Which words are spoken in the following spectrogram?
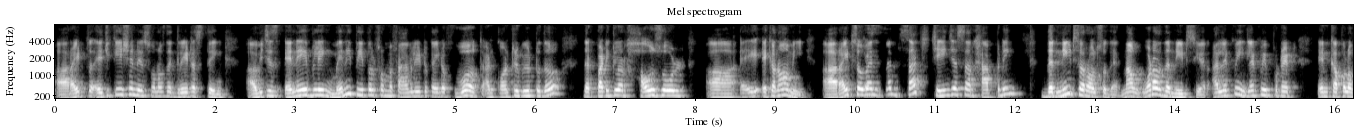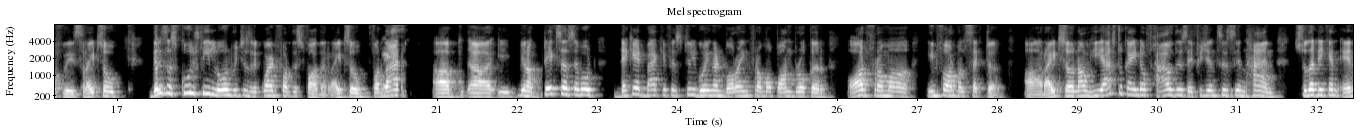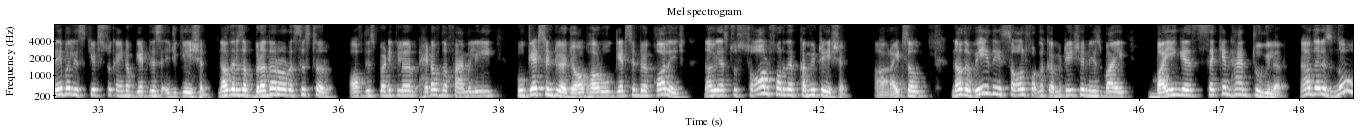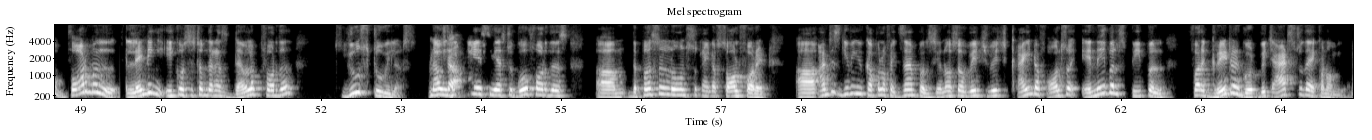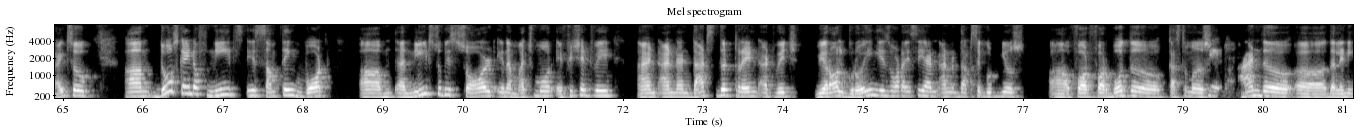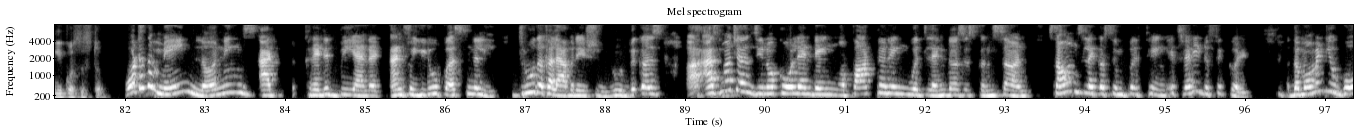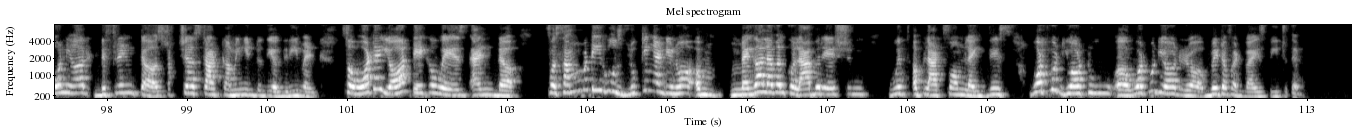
uh, right so education is one of the greatest thing uh, which is enabling many people from a family to kind of work and contribute to the that particular household uh, economy. Uh, right so yes. when when such changes are happening the needs are also there. Now what are the needs here? Uh, let me let me put it in couple of ways right? So there is a school fee loan which is required for this father right? So for yes. that you know takes us about decade back if he's still going and borrowing from a pawnbroker or from a informal sector. Uh, right? So now he has to kind of have these efficiencies in hand so that he can enable his kids to kind of get this education. Now there is a brother or a sister of this particular head of the family who gets into a job or who gets into a college. Now he has to solve for their commutation. Uh, right. So now the way they solve for the commutation is by buying a second-hand two-wheeler. Now there is no formal lending ecosystem that has developed for the used two-wheelers. Now in that case, he has to go for this um, the personal loans to kind of solve for it. Uh, I'm just giving you a couple of examples, you know, so which which kind of also enables people for a greater good, which adds to the economy, right? So um, those kind of needs is something what um, uh, needs to be solved in a much more efficient way and and and that's the trend at which we are all growing is what i see. And and that's a good news uh, for for both the customers and the uh, the lending ecosystem. What are the main learnings at KreditBee and at, and for you personally through the collaboration route? Because uh, as much as you know co-lending or partnering with lenders is concerned sounds like a simple thing. It's very difficult the moment you go near different uh, structures start coming into the agreement. So what are your takeaways? And uh, for somebody who's looking at you know a mega level collaboration with a platform like this what would your two uh, what would your uh, bit of advice be to them?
